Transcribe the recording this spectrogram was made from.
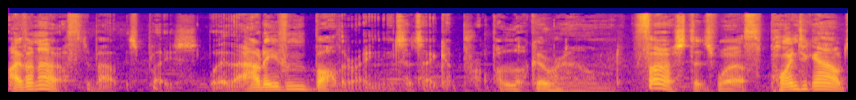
I've unearthed about this place, without even bothering to take a proper look around. First, it's worth pointing out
